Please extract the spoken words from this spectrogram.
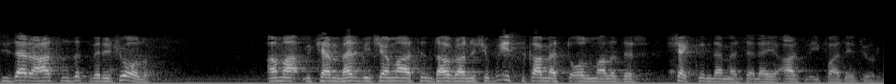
size rahatsızlık verici olur. Ama mükemmel bir cemaatin davranışı bu istikamette olmalıdır şeklinde meseleyi arz ifade ediyorum.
